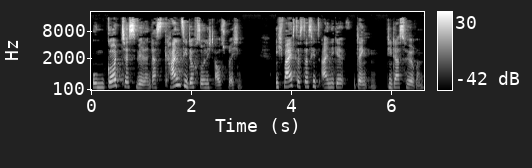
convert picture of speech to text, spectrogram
Um Gottes Willen, das kann sie doch so nicht aussprechen. Ich weiß, dass das jetzt einige denken, die das hören.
